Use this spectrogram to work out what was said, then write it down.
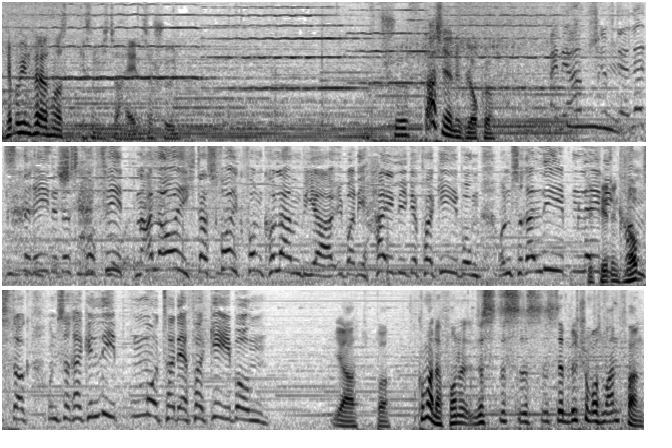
Ich habe auf jeden Fall erstmal was gegessen, mich zu heilen. Ist ja schön. Luftschiff. Da ist ja eine Glocke. Eine Abschrift der letzten Rede des Propheten an euch, das Volk von Columbia, über die heilige Vergebung unserer lieben Lady. Comstock, unserer geliebten Mutter der Vergebung. Ja, super. Guck mal, da vorne, das, das, das ist der Bildschirm aus dem Anfang.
